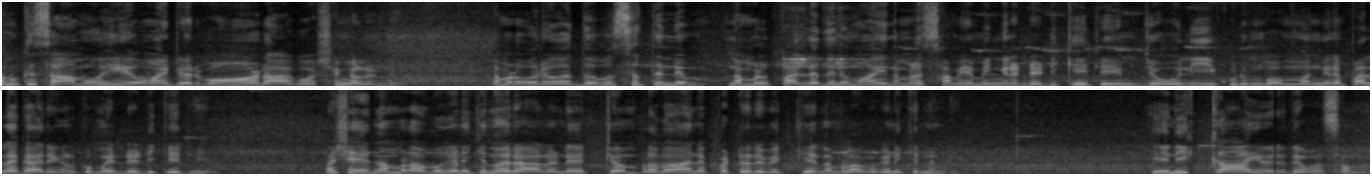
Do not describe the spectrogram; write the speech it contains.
നമുക്ക് സാമൂഹികമായിട്ട് ഒരുപാട് ആഘോഷങ്ങളുണ്ട്. നമ്മൾ ഓരോ ദിവസത്തിന്റെയും നമ്മൾ പലതിനുമായി നമ്മൾ സമയം ഇങ്ങനെ ഡെഡിക്കേറ്റ് ചെയ്യും. ജോലി കുടുംബം അങ്ങനെ പല കാര്യങ്ങൾക്കുമായി ഡെഡിക്കേറ്റ് ചെയ്യും. പക്ഷേ നമ്മൾ അവഗണിക്കുന്ന ഒരാളുണ്ട്. ഏറ്റവും പ്രധാനപ്പെട്ട ഒരു വ്യക്തിയെ നമ്മൾ അവഗണിക്കുന്നുണ്ട്. എനിക്കായി ഒരു ദിവസം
